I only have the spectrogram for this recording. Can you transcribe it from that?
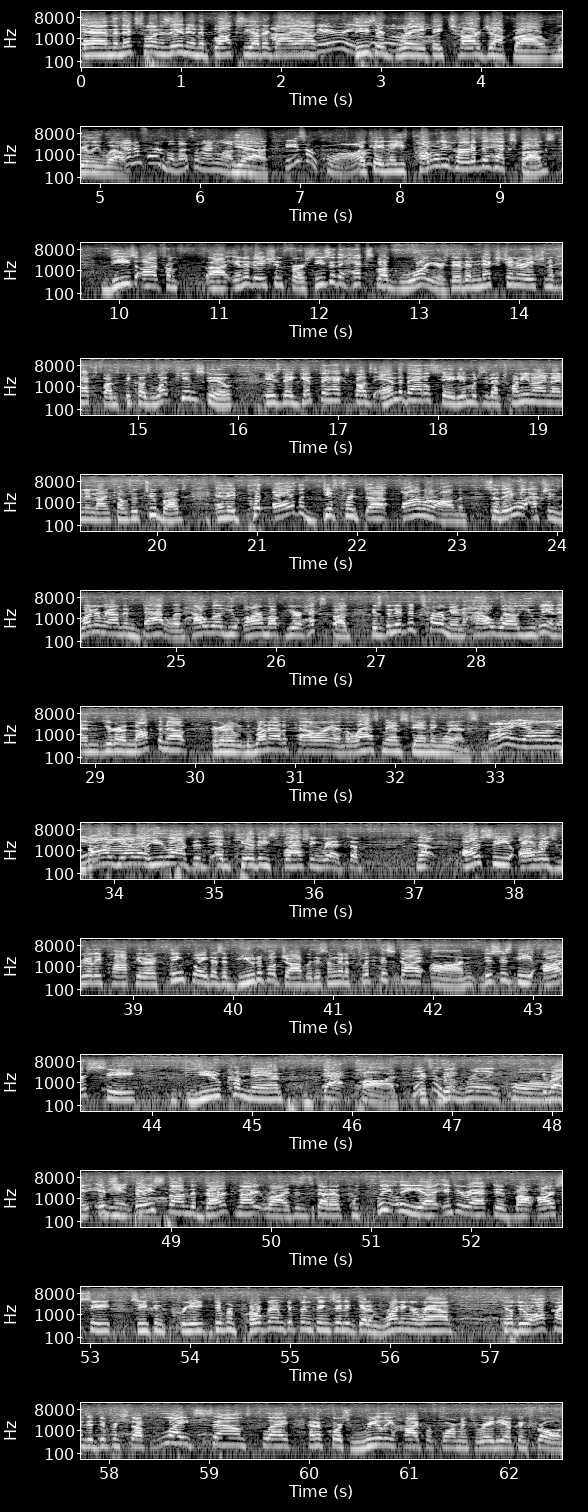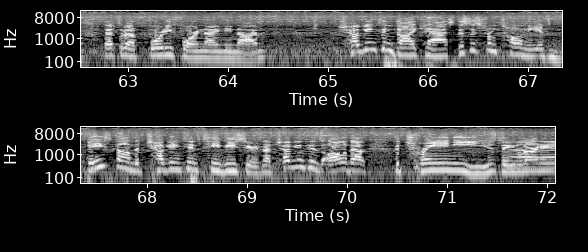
And the next one is in, and it blocks the other guy Oh, out. These cool. are great. They charge up uh, really well. And affordable. That's what I'm loving. Yeah. These are cool. Okay, now you've probably heard of the Hex Bugs. These are from uh, Innovation First. These are the Hex Bug Warriors. They're the next generation of Hex Bugs because what kids do is they get the Hex Bugs and the Battle Stadium, which is about $29.99, comes with two bugs, and they put all the different uh, armor on them. So they will actually run around and battle, and how well you arm up your Hex Bug is going to determine how well you win. And you're going to knock them out, they're going to run out of power, and the last man standing wins. Bye, Yellow. You By won. yellow, he lost it, and Kitty's flashing red. So now RC always really popular. Thinkway does a beautiful job with this. I'm going to flip this guy on. This is the RC U Command Bat Pod. This is ba- a really cool. Right, it's based on the Dark Knight Rises. It's got a completely uh, interactive uh, RC, so you can create different, program different things in it, get him running around. He'll do all kinds of different stuff, lights, sounds, play, and of course, really high performance radio control. That's about $44.99. Chuggington Diecast. This is from Tomy. It's based on the Chuggington TV series. Now, Chuggington's all about the trainees, the learning.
